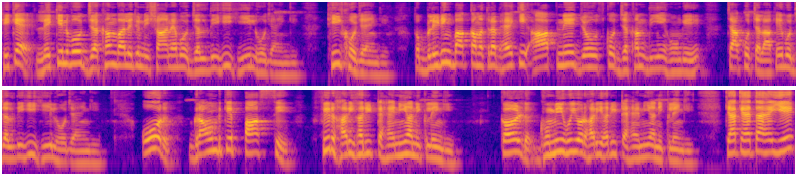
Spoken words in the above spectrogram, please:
ठीक है? लेकिन वो जख्म वाले जो निशान है, वो जल्दी ही हील हो जाएँगी, ठीक हो जाएँगे। तो ब्लीडिंग बाग का मतलब है कि आपने जो उसको जख्म दिए होंगे, चाकू चला के, वो जल्दी ही हील हो जाएँगी। और ग्राउंड के पास से फिर हरी हरी टहनियाँ निकलेंगी। कर्ल्ड घुमी हुई और हरी हरी टहनियाँ निकलेंगी। क्या कहता है ये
